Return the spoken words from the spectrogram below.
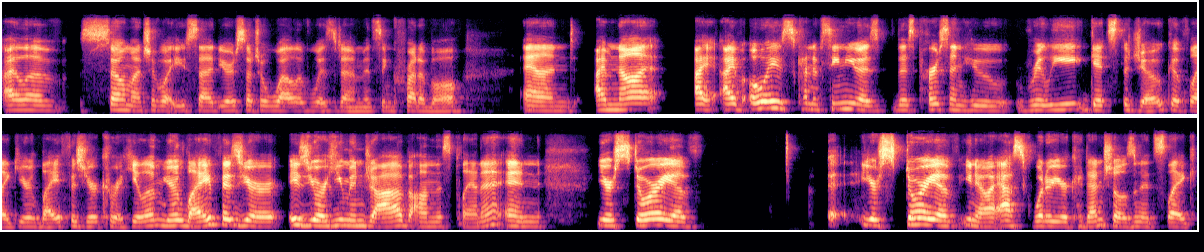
I love so much of what you said. You're such a well of wisdom. It's incredible. And I'm not I, I've always kind of seen you as this person who really gets the joke of like your life is your curriculum, your life is your is your human job on this planet, and your story of uh, your story of you know I ask what are your credentials, and it's like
